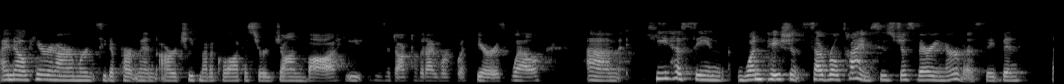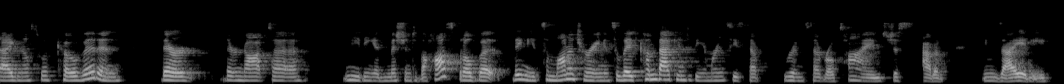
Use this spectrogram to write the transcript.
I know here in our emergency department, our chief medical officer, John Baugh, he, he's a doctor that I work with here as well. Um, he has seen one patient several times who's just very nervous. They've been diagnosed with COVID and they're they're not uh, needing admission to the hospital, but they need some monitoring. And so they've come back into the emergency room several times just out of anxiety.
